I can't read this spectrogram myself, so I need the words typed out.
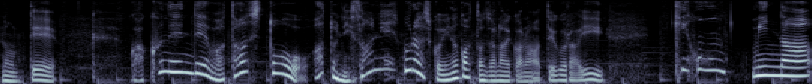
のって学年で私とあと23人ぐらいしかいなかったんじゃないかなっていうぐらい基本みんな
